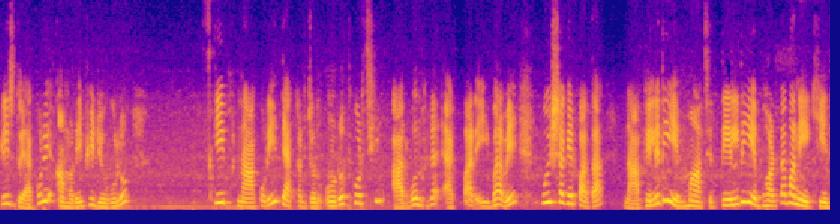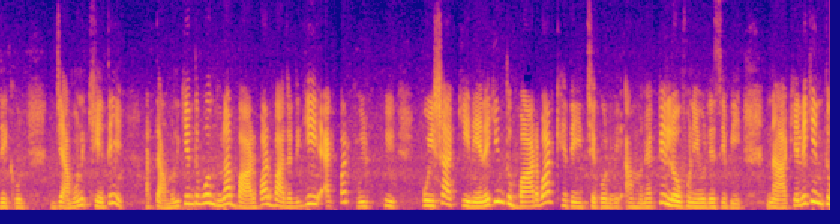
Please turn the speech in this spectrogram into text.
প্লিজ দয়া করে আমার এই ভিডিওগুলো স্কিপ না করেই দেখার জন্য অনুরোধ করছি। আর বন্ধুরা একবার এইভাবে পুঁই শাকের পাতা না ফেলে দিয়ে মাছের তেল দিয়ে ভর্তা বানিয়ে খেয়ে দেখুন। যেমন খেতে, আর তেমন কিন্তু বন্ধুরা বারবার বাজারে গিয়ে একবার শাক কিনে এনে কিন্তু বারবার খেতে ইচ্ছে করবে। এমন একটি লোভনীয় রেসিপি না খেলে কিন্তু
